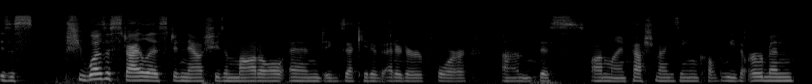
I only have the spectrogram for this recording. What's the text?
is a she was a stylist and now she's a model and executive editor for um, this online fashion magazine called We the Urban,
